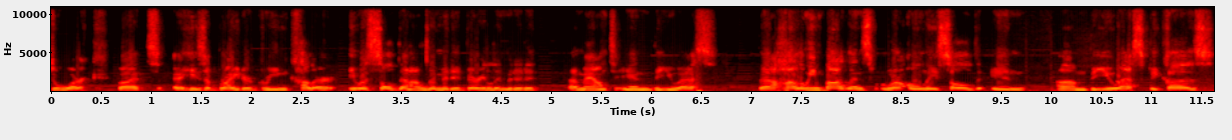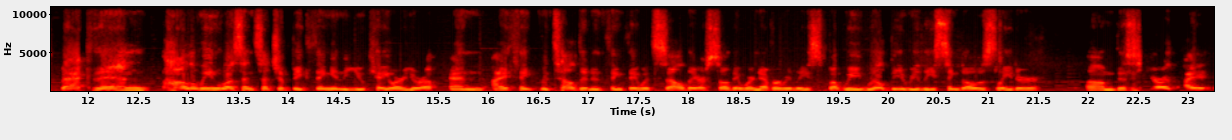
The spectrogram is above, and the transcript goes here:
Dwork, but uh, he's a brighter green color. He was sold on a limited, very limited amount in the U.S. The Halloween Boglins were only sold in um, the US because back then Halloween wasn't such a big thing in the UK or Europe. And I think Mattel didn't think they would sell there, so they were never released. But we will be releasing those later um, this year. I,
